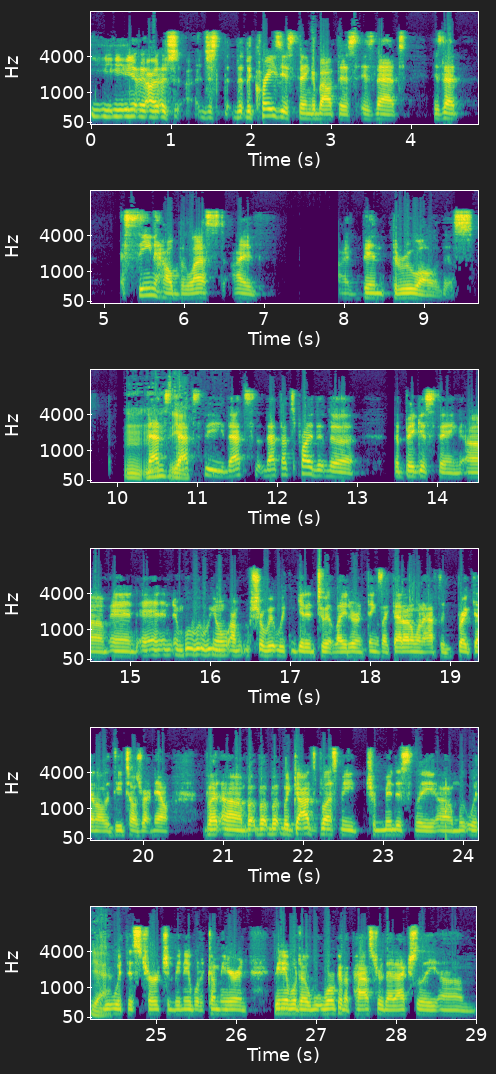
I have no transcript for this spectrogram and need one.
you, just, just the, the, craziest thing about this is that is that seeing how blessed i've i've been through all of this. Mm-hmm, that's yeah. that's the that's that that's probably the, the the biggest thing. Um, and and and we, we, you know i'm sure we, we can get into it later and things like that. I don't want to have to break down all the details right now but um, but but but but God's blessed me tremendously um, with with, yeah. with, this church and being able to come here and being able to work with a pastor that actually um,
